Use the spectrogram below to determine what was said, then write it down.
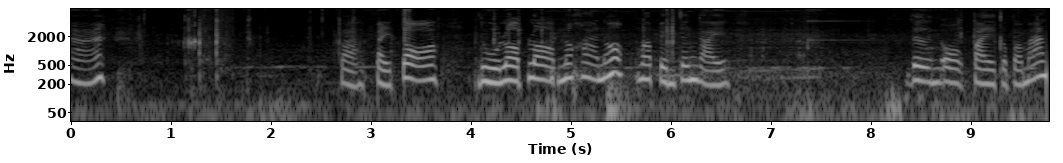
ค่ะป่ะไปต่อดูรอบๆเนาะค่ะเนาะว่าเป็นจังได เดินออกไปก็ประมาณ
